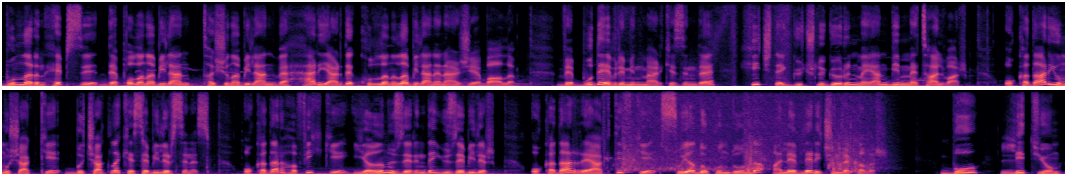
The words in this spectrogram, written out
bunların hepsi depolanabilen, taşınabilen ve her yerde kullanılabilen enerjiye bağlı. Ve bu devrimin merkezinde hiç de güçlü görünmeyen bir metal var. O kadar yumuşak ki bıçakla kesebilirsiniz. O kadar hafif ki yağın üzerinde yüzebilir. O kadar reaktif ki suya dokunduğunda alevler içinde kalır. Bu lityum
